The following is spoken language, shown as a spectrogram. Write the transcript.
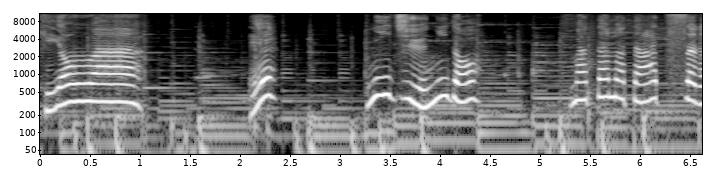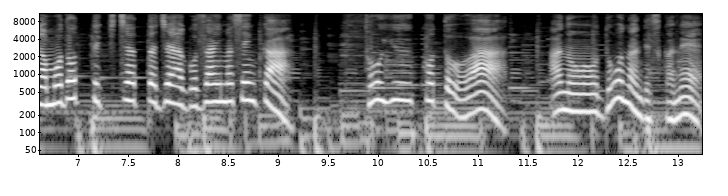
気温は、え ?22 度？またまた暑さが戻ってきちゃったじゃあございませんか。ということは、あのどうなんですかね。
